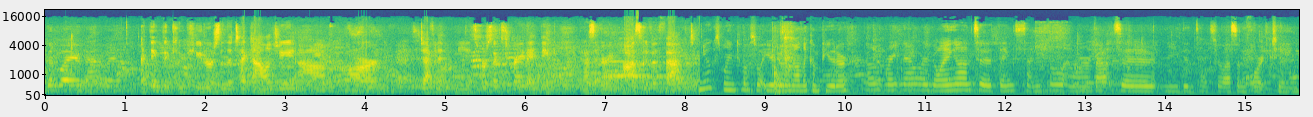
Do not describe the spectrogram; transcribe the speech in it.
a good way or bad way? I think the computers and the technology um, are definite needs for sixth grade. I think it has a very positive effect. Can you explain to us what you're doing on the computer? Um, right now we're going on to ThinkCentral and we're about to read the text for lesson 14.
